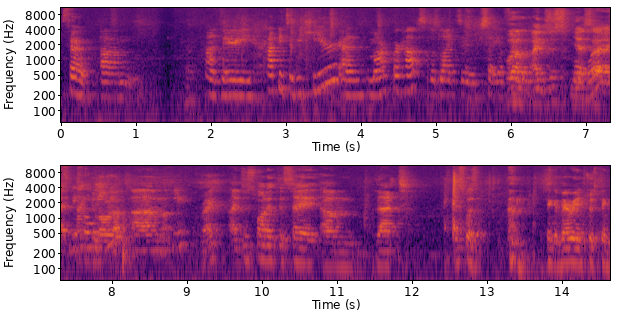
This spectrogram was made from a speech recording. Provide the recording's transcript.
So um, I'm very happy to be here, and Marc perhaps would like to say a few Well, I just, more yes, I, words thank before you, Laura. Um, Thank you. right, I just wanted to say, um, that this was, I think, a very interesting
